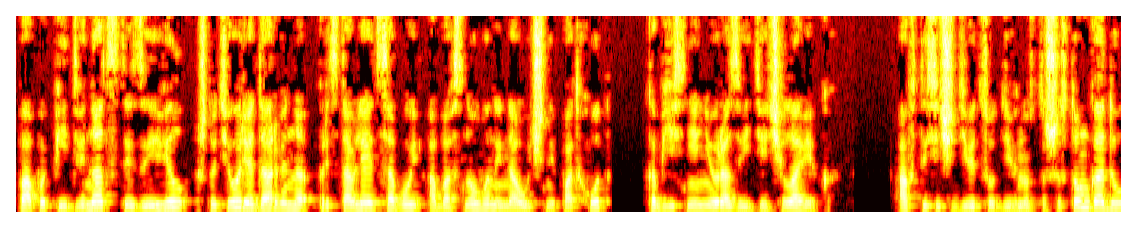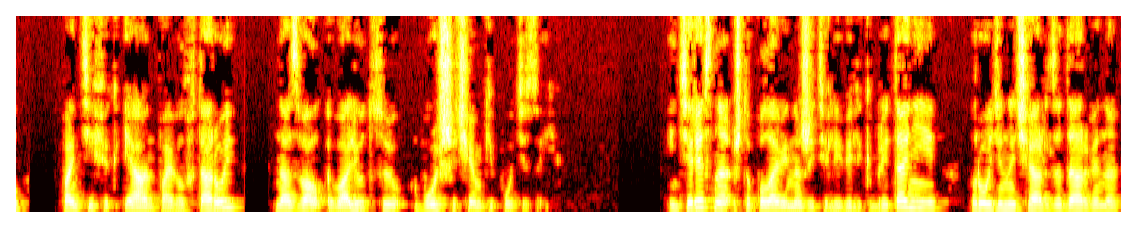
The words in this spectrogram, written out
папа Пий XII заявил, что теория Дарвина представляет собой обоснованный научный подход к объяснению развития человека, а в 1996 году понтифик Иоанн Павел II назвал эволюцию больше, чем гипотезой. Интересно, что половина жителей Великобритании, родины Чарльза Дарвина,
